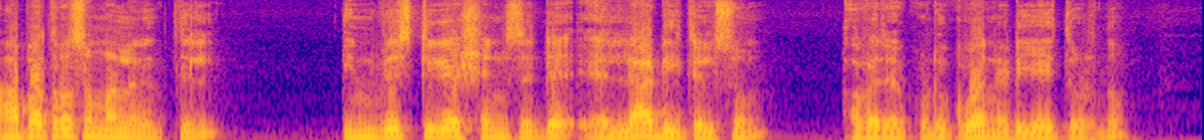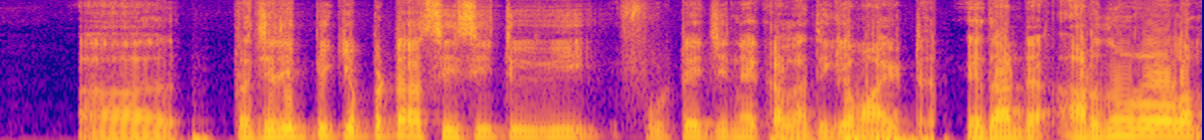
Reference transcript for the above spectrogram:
ആ പത്രസമ്മേളനത്തിൽ ഇൻവെസ്റ്റിഗേഷൻസിന്റെ എല്ലാ ഡീറ്റെയിൽസും അവർ കൊടുക്കുവാനിടയായി തുടർന്നു. പ്രചരിപ്പിക്കപ്പെട്ട സി സി ടി വി ഫുട്ടേജിനേക്കാൾ അധികമായിട്ട് ഏതാണ്ട് അറുന്നൂറോളം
